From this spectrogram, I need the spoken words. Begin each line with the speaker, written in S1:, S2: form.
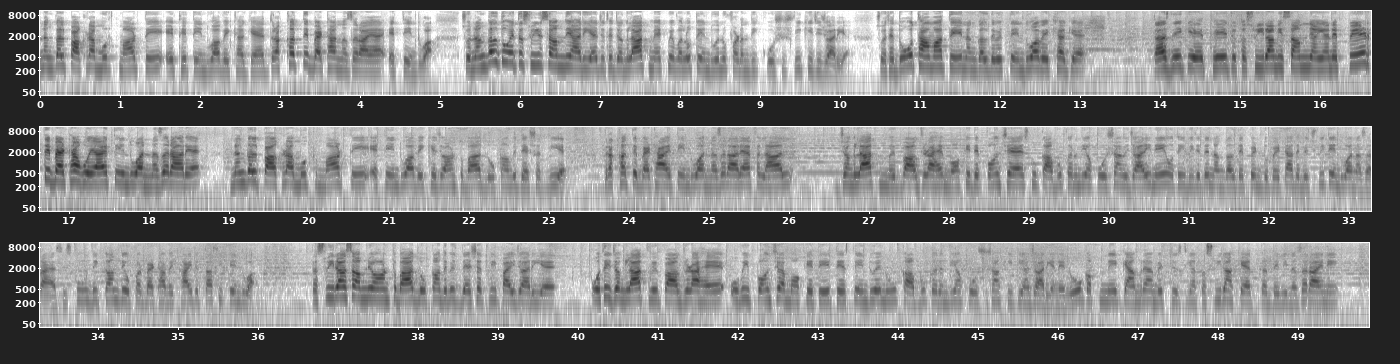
S1: ਨੰਗਲ ਪਾਖੜਾ ਮੁਰਤ ਮਾਰ ਤੇ ਇੱਥੇ ਤੇਂਦੂਆ ਵੇਖਿਆ ਗਿਆ ਹੈ। ਦਰਖਤ ਤੇ ਬੈਠਾ ਨਜ਼ਰ ਆਇਆ ਹੈ ਇਹ ਤੇਂਦੂਆ। ਸੋ ਨੰਗਲ ਤੋਂ ਇਹ ਤਸਵੀਰ ਸਾਹਮਣੇ ਆ ਰਹੀ ਹੈ, ਜਿੱਥੇ ਜੰਗਲਾਤ ਮਹਿਕਮੇ ਵੱਲੋਂ ਤੇਂਦੂਏ ਨੂੰ ਫੜਨ ਦੀ ਕੋਸ਼ਿਸ਼ ਵੀ ਕੀਤੀ ਜਾ ਰਹੀ ਹੈ। ਸੋ ਇੱਥੇ ਦੋ ਥਾਵਾਂ ਤੇ ਨੰਗਲ ਦੇ ਵਿੱਚ ਤੇਂਦੂਆ ਵੇਖਿਆ ਗਿਆ ਹੈ। ਦੱਸ ਦੇ ਕਿ ਇੱਥੇ ਜੋ ਤਸਵੀਰਾਂ ਵੀ ਸਾਹਮਣੇ ਆਈਆਂ ਨੇ, ਪੇੜ ਤੇ ਬੈਠਾ ਹੋਇਆ ਹੈ ਤੇਂਦੂਆ ਨਜ਼ਰ ਆ ਰਿਹਾ ਹੈ। ਨੰਗਲ ਪਾਖੜਾ ਮੁੱਖ ਮਾਰ ਤੇ ਇਹ ਤੇਂਦੂਆ ਵੇਖੇ ਜਾਣ ਤੋਂ ਬਾਅਦ ਲੋਕਾਂ ਵਿੱਚ ਦਹਿਸ਼ਤ ਵੀ ਹੈ। ਦਰਖਤ ਤੇ ਬੈਠਾ ਇਹ ਤੇਂਦੂਆ ਨਜ਼ਰ ਆ ਰਿਹਾ ਹੈ। ਫਿਲਹਾਲ ਜੰਗਲਾਤ ਵਿਭਾਗ ਜਿਹੜਾ ਹੈ ਮੌਕੇ ਤੇ ਪਹੁੰਚਿਆ ਹੈ। ਇਸ ਨੂੰ ਕਾਬੂ ਕਰਨ ਦੀਆਂ ਕੋਸ਼ਿਸ਼ਾਂ ਵੀ ਜਾਰੀ ਨੇ। ਉੱਥੇ ਹੀ ਬੀਤੇ ਦਿਨ ਨੰਗਲ ਦੇ ਪਿੰਡ ਦੁਬੇਟਾ ਦੇ ਵਿੱਚ ਵੀ ਤੇਂਦੂਆ ਨਜ਼ਰ ਆਇਆ ਸੀ। ਸਕੂਲ ਦੀ ਕੰਧ ਦੇ ਉੱਪਰ ਬੈਠਾ ਵਿਖਾਈ ਦਿੱਤਾ ਸੀ ਤੇਂਦੂਆ। ਤਸਵੀਰਾਂ ਸਾਹਮਣੇ ਆਉਣ ਤੋਂ ਬਾਅਦ ਲੋਕਾਂ ਦੇ ਵਿੱਚ ਦਹਿਸ਼ਤ ਵੀ ਪਾਈ ਜਾ ਰਹੀ ਹੈ। ਉੱਥੇ ਜੰਗਲਾਤ ਵਿਭਾਗ ਜਿਹੜਾ ਹੈ, ਉਹ ਵੀ ਪਹੁੰਚਿਆ ਮੌਕੇ ਤੇ ਤੇ ਇਸ ਤੇਂਦੂਏ ਨੂੰ ਕਾਬੂ ਕਰਨ ਦੀਆਂ ਕੋਸ਼ਿਸ਼ਾਂ ਕੀਤੀਆਂ ਜਾ ਰਹੀਆਂ ਨੇ। ਲੋਕ ਆਪਣੇ ਕੈਮਰਿਆਂ ਵਿੱਚ ਇਸ ਦੀਆਂ ਤਸਵੀਰਾਂ ਕੈਦ ਕਰਦੇ ਵੀ ਨਜ਼ਰ ਆਏ ਨੇ।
